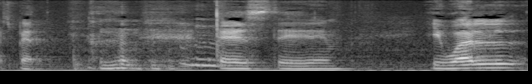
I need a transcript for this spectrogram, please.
Espero. este, igual,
